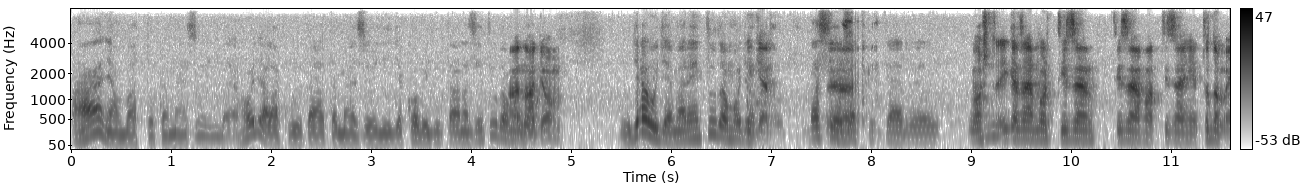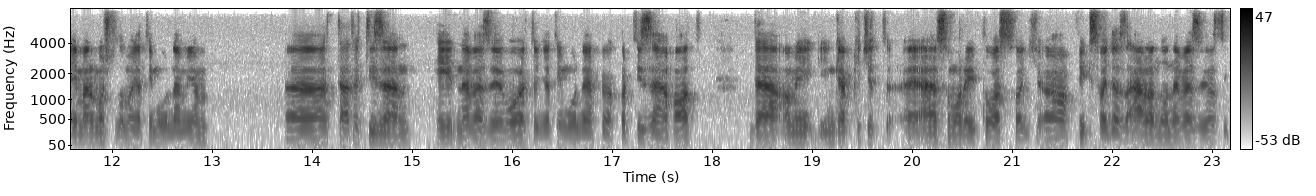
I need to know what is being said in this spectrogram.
hányan vattok a mezőnybe? Hogy alakult át a mezőny így a Covid után? Azért tudom, Ah, hogy Nagyon. Ugye, ugye? Mert én tudom, hogy Igen. ott beszélgettünk erről. Most igazából 10 16-17, tudom, én már most tudom, hogy a Timur nem jön. Tehát, hogy 17 nevező volt, ugye Timur nélkül akkor 16, de ami inkább kicsit elszomorító az, hogy a fix vagy az állandó nevező az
